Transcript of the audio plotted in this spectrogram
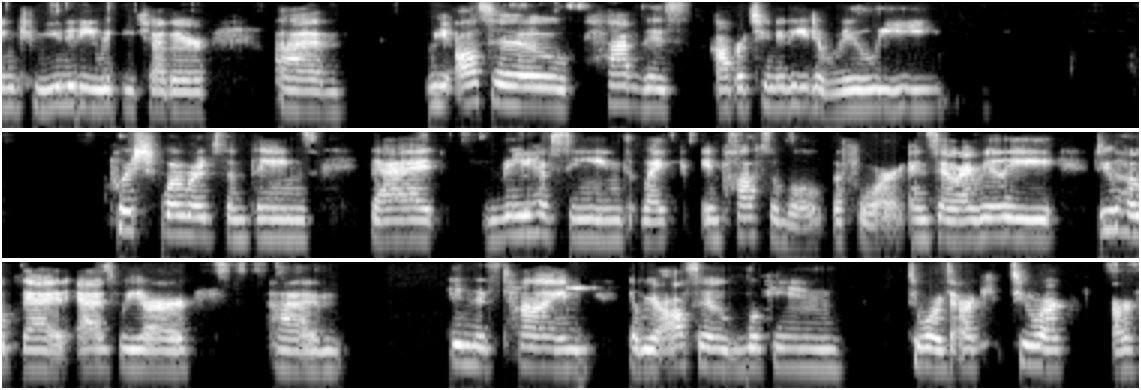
in community with each other, um, we also have this opportunity to really push forward some things that may have seemed like impossible before. And so I really do hope that as we are um, in this time, that we are also looking towards our to our our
